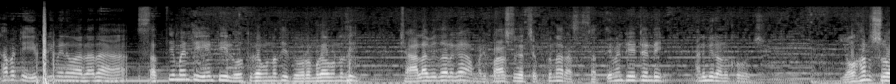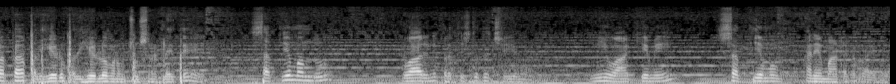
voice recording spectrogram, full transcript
కాబట్టి ప్రియమైన వాళ్ళారా సత్యం అంటే ఏంటి? లోతుగా ఉన్నది దూరంగా ఉన్నది? చాలా విధాలుగా మరి పాస్టర్ గారు చెప్తున్నారు. అసలు సత్యం అంటే ఏంటండి అని మీరు అనుకోవచ్చు. యోహన్ సువార్త పదిహేడు పదిహేడులో మనం చూసినట్లయితే సత్యమందు వారిని ప్రతిష్ఠిత చేయము. నీ వాక్యమే సత్యము అనే మాట రాయబడింది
